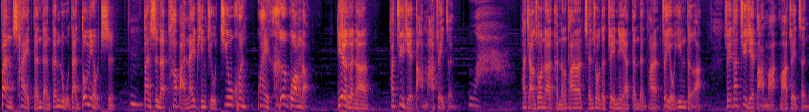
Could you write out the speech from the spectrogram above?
饭菜等等跟卤蛋都没有吃，嗯，但是呢，他把那一瓶酒几乎快快喝光了。第二个呢，他拒绝打麻醉针，哇，他讲说呢，可能他承受的罪孽啊等等，他罪有应得啊，所以他拒绝打麻麻醉针。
